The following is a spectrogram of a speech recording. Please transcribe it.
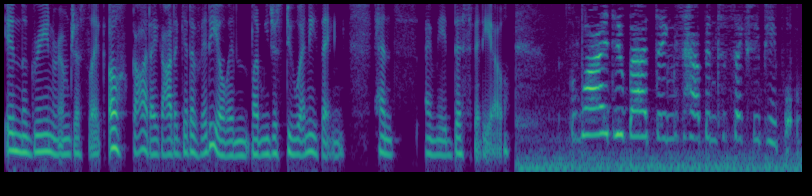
in the green room, just like, oh God, I got to get a video and let me just do anything. Hence, I made this video. Why do bad things happen to sexy people?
